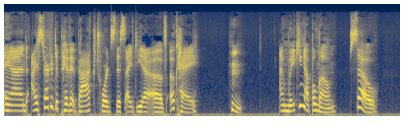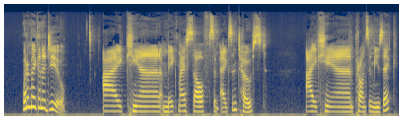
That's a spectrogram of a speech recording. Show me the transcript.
and I started to pivot back towards this idea of okay hmm I'm waking up alone so what am I going to do I can make myself some eggs and toast I can put on some music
